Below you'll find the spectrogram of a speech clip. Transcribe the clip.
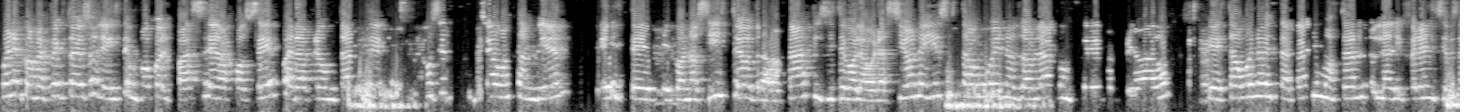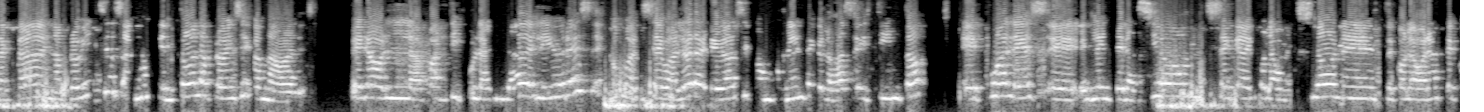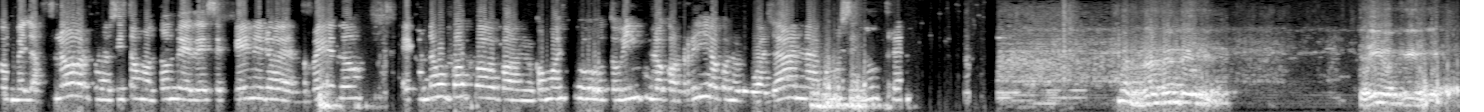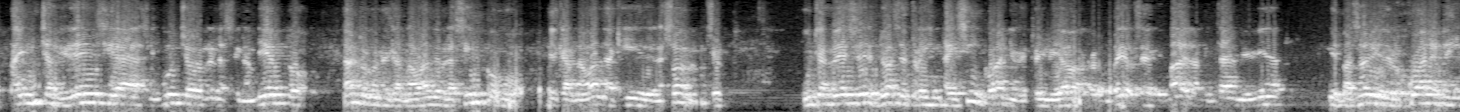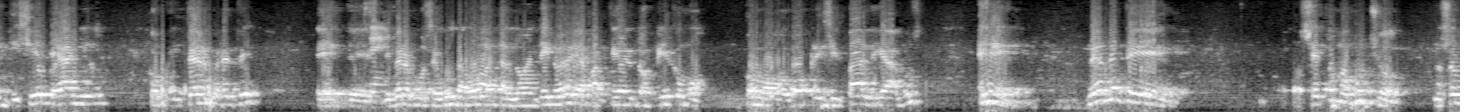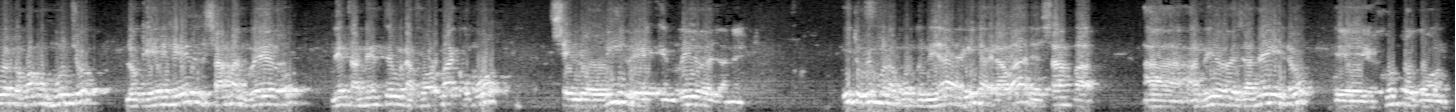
Bueno, con respecto a eso, le diste un poco el pase a José para preguntarte, José, escuchamos también este, que conociste o trabajaste, hiciste colaboraciones y eso está bueno, yo hablaba con Fede por privado, que está bueno destacar y mostrar la diferencia, o sea, cada en la provincia, sabemos que en toda la provincia hay carnavales, pero la particularidad de Libres es como ese valor agregado, ese componente que los hace distintos. ¿Cuál es, eh, es la interacción? Sé que hay colaboraciones, te colaboraste con Bella Flor, conociste un montón de, ese género, de enredo. Eh, contame un poco con cómo es tu, tu vínculo con Río, con Uruguayana, cómo se nutren. Bueno, realmente te digo que hay muchas vivencias y mucho relacionamiento tanto con el carnaval de Brasil como el carnaval de aquí de la zona, ¿no es cierto? Muchas veces, yo hace 35 años que estoy ligado a Colombia, o sea que más de la mitad de mi vida, y pasado de los cuales 27 años como intérprete, este, primero como segunda voz hasta el 99 y a partir del 2000 como, como voz principal, digamos. realmente se toma mucho, nosotros tomamos mucho lo que es el samba enredo, netamente de una forma como se lo vive en Río de Janeiro. Y tuvimos la oportunidad de ir a grabar el samba a, Río de Janeiro, eh, junto con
